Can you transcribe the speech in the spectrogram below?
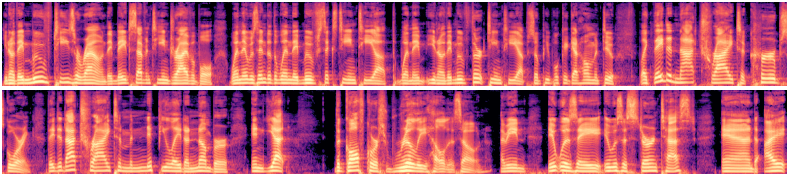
You know, they moved tees around. They made 17 drivable. When they was into the wind, they moved 16 tee up. When they, you know, they moved 13 tee up so people could get home in two. Like they did not try to curb scoring. They did not try to manipulate a number and yet the golf course really held its own. I mean, it was a it was a stern test and I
